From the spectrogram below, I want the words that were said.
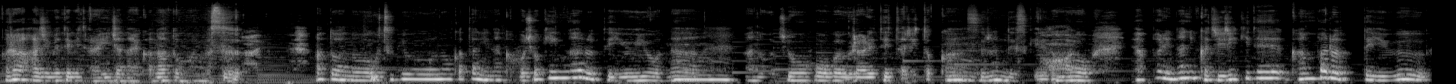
から始めてみたらいいんじゃないかなと思います。あとあのうつ病の方になんか補助金があるっていうような、あの情報が売られてたりとかうん。するんですけれども、やっぱり何か自力で頑張るっていう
